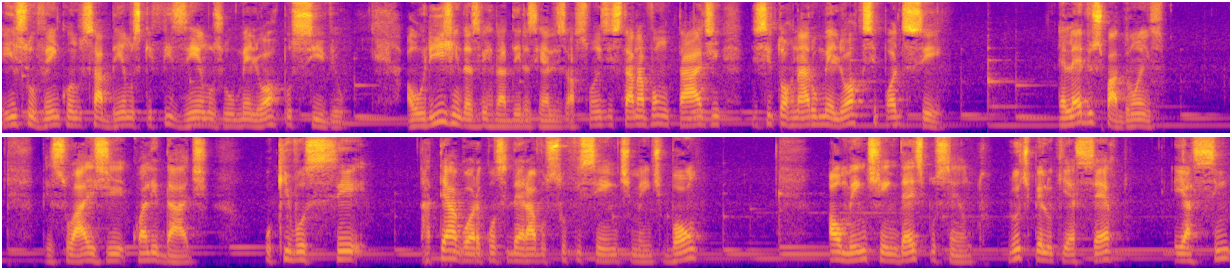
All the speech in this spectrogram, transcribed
e isso vem quando sabemos que fizemos o melhor possível. A origem das verdadeiras realizações está na vontade de se tornar o melhor que se pode ser. Eleve os padrões pessoais de qualidade. O que você até agora considerava suficientemente bom, aumente em 10%. Lute pelo que é certo e assim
